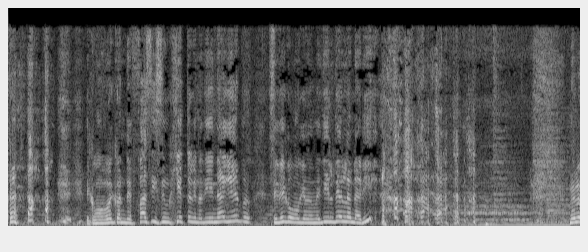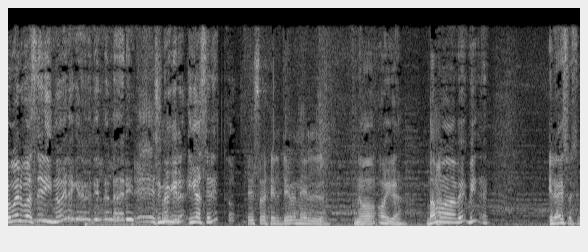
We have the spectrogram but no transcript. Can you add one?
Es como voy con desfase hice un gesto que no tiene nada que ver, pero se ve como que me metí el dedo en la nariz. no lo vuelvo a hacer y no era que me metí el dedo en la nariz, Eso sino que era- iba a hacer esto. Eso es el dedo en el. No, oiga, vamos ¿Ah? a ver, mira. Era eso, así.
